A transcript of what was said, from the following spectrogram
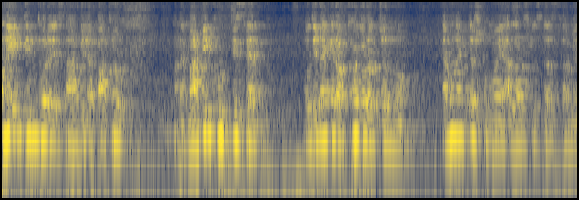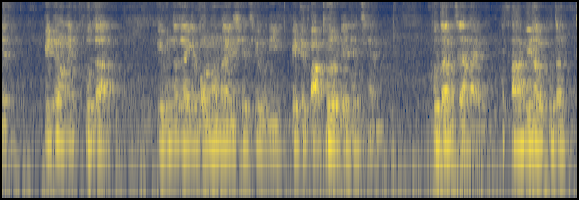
অনেক দিন ধরে সাহাবিরা পাথর মানে মাটি খুঁড়তেছেন মদিনাকে রক্ষা করার জন্য, এমন একটা সময় আল্লাহ রসুল ইসলামের পেটে অনেক ক্ষুধা বিভিন্ন জায়গায় বর্ণনা এসেছে উনি পেটে পাথর বেঁধেছেন ক্ষুধার জ্বালায়। সাহাবিরাও ক্ষুধার্ত।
